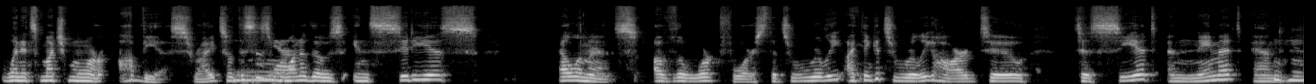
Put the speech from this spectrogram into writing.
when it's much more obvious, right? So this is yeah. one of those insidious elements of the workforce that's really i think it's really hard to to see it and name it and mm-hmm.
